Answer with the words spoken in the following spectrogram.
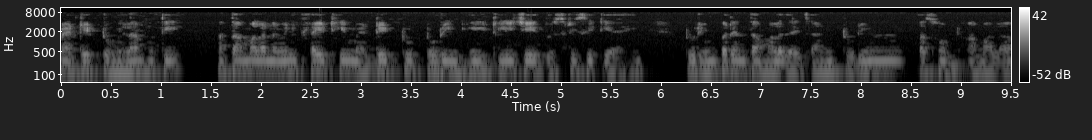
मॅड्रिड टू मिलान होती. आता आम्हाला नवीन फ्लाईट ही मॅड्रिड टू टुरिन ही इटलीची एक दुसरी सिटी आहे. टुरिनपर्यंत आम्हाला जायचं आणि टुरिनपासून आम्हाला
